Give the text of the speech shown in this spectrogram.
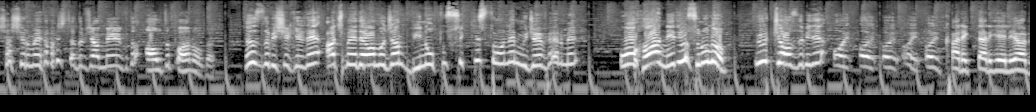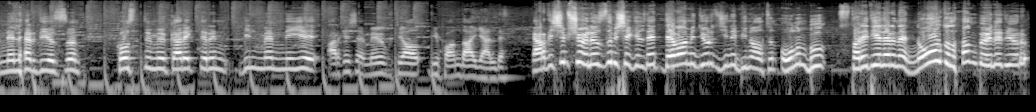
şaşırmaya başladım. Şu an Mega Kutu 6 puan oldu. Hızlı bir şekilde açmaya devam hocam. 1038 tane mücevher mi? Oha ne diyorsun oğlum? 3 yazdı bir de oy oy oy oy oy karakter geliyor neler diyorsun. Kostümü, karakterin bilmem neyi. Arkadaşlar mega kutuya al bir puan daha geldi. Kardeşim şöyle hızlı bir şekilde devam ediyoruz. Yine 1000 altın. Oğlum bu star hediyelerine ne oldu lan böyle diyorum.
